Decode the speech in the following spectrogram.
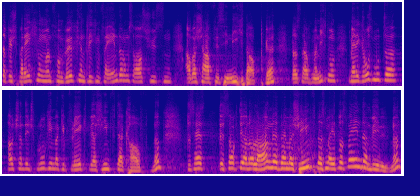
der Besprechungen von wöchentlichen Veränderungsausschüssen, aber schaffe sie nicht ab. Gell? Das darf man nicht tun. Meine Großmutter hat schon den Spruch immer gepflegt, wer schimpft, der kauft. Ne? Das heißt, das sagt ja noch lange nicht, wenn man schimpft, dass man etwas verändern will. Ne?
